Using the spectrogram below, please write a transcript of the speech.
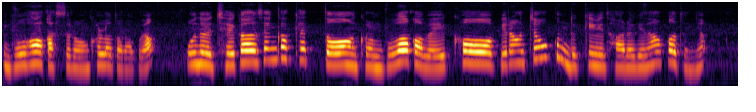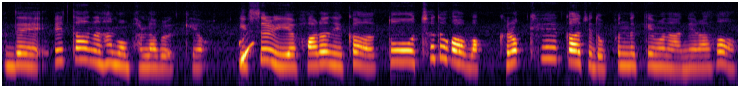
무화과스러운 컬러더라고요. 오늘 제가 생각했던 그런 무화과 메이크업이랑 조금 느낌이 다르긴 하거든요. 근데 일단은 한번 발라볼게요. 입술 위에 바르니까 또 채도가 막 그렇게까지 높은 느낌은 아니라서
